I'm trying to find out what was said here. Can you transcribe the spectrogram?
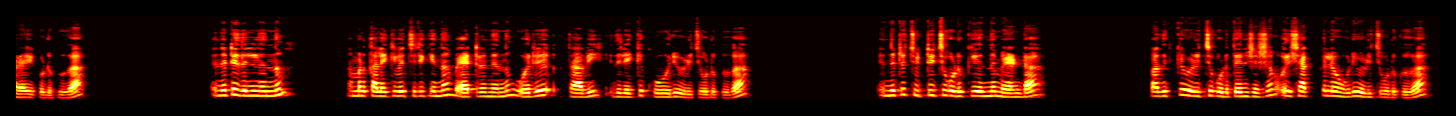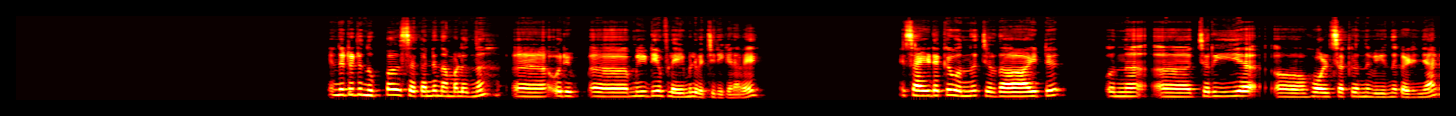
തടവി കൊടുക്കുക. എന്നിട്ട് ഇതിൽ നിന്നും നമ്മൾ കലക്കി വെച്ചിരിക്കുന്ന ബാറ്ററിൽ നിന്നും ഒരു തവി ഇതിലേക്ക് കോരി ഒഴിച്ചു കൊടുക്കുക. എന്നിട്ട് ചുറ്റിച്ചു കൊടുക്കുകയൊന്നും വേണ്ട. പതുക്കെ ഒഴിച്ചു കൊടുത്തതിന് ശേഷം ഒരു ശക്കലവും കൂടി ഒഴിച്ചു കൊടുക്കുക. എന്നിട്ടൊരു മുപ്പത് സെക്കൻഡ് നമ്മളൊന്ന് ഒരു മീഡിയം ഫ്ലെയിമിൽ വെച്ചിരിക്കണവേ. സൈഡൊക്കെ ഒന്ന് ചെറുതായിട്ട് ഒന്ന് ചെറിയ ഹോൾസൊക്കെ ഒന്ന് വീണ് കഴിഞ്ഞാൽ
